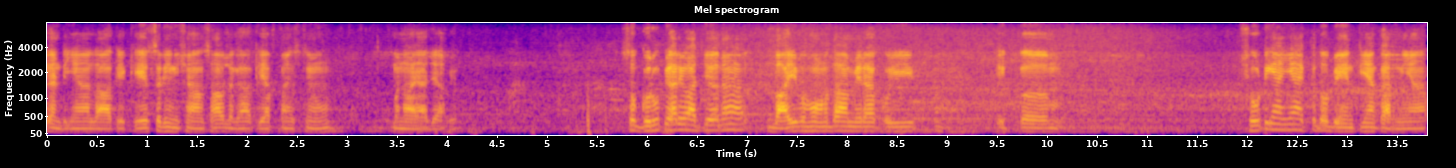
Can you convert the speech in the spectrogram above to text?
ਝੰਡੀਆਂ ਲਾ ਕੇ ਕੇਸਰੀ ਨਿਸ਼ਾਨ ਸਾਹਿਬ ਲਗਾ ਕੇ ਆਪਾਂ ਇਸ ਨੂੰ ਮਨਾਇਆ ਜਾਵੇ। ਸੋ ਗੁਰੂ ਪਿਆਰਿਓ, ਅੱਜ ਨਾ ਲਾਈਵ ਹੋਣ ਦਾ ਮੇਰਾ ਕੋਈ ਇੱਕ ਛੋਟੀਆਂ ਜਿਹੀਆਂ ਇੱਕ ਦੋ ਬੇਨਤੀਆਂ ਕਰਨੀਆਂ।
